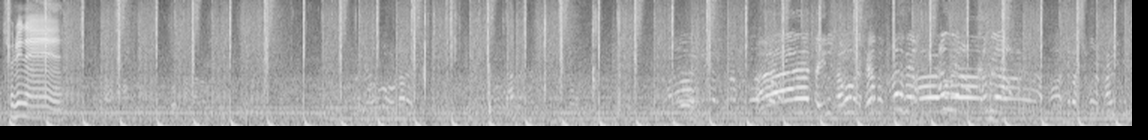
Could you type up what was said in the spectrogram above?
아, 줄이네. 아, 나 이거 잡아보네. 배 아파. 아우, 배야. 아우, 배야. 아우, 배야. 아, 제발 직원을 다 해주고 있어.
